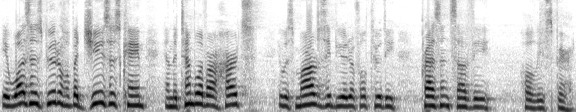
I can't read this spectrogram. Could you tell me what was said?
it wasn't as beautiful, but Jesus came, and the temple of our hearts, it was marvelously beautiful through the presence of the Holy Spirit.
